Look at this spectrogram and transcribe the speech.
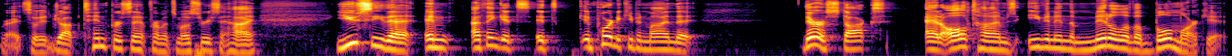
right? So it dropped 10% from its most recent high. You see that, and I think it's it's important to keep in mind that there are stocks at all times, even in the middle of a bull market,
